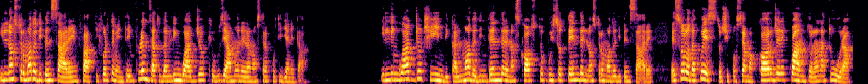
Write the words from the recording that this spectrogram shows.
Il nostro modo di pensare è infatti fortemente influenzato dal linguaggio che usiamo nella nostra quotidianità. Il linguaggio ci indica il modo di intendere nascosto cui sottende il nostro modo di pensare e solo da questo ci possiamo accorgere quanto la natura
